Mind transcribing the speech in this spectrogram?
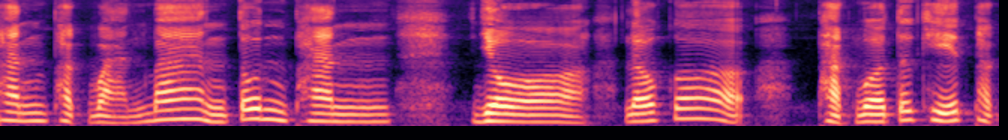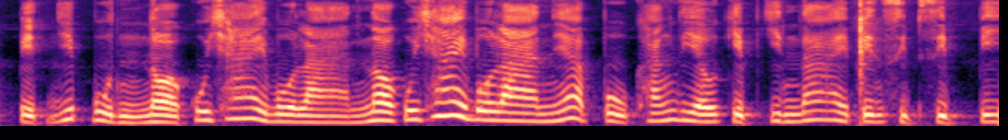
พันธุ์ผักหวานบ้านต้นพันธุ์ ยอ แล้วก็ ผักวอเตอร์เคสผักเป็ดญี่ปุ่น หน่อกุยช่ายโบราณ หน่อกุยช่ายโบราณเนี่ยปลูกครั้งเดียวเก็บกินได้เป็นสิบสิบปี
